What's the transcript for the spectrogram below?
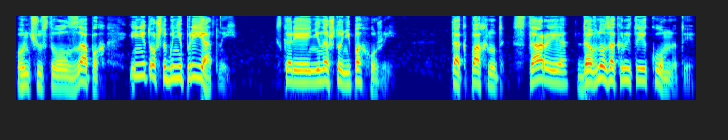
Он чувствовал запах, и не то чтобы неприятный, скорее ни на что не похожий. Так пахнут старые, давно закрытые комнаты.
